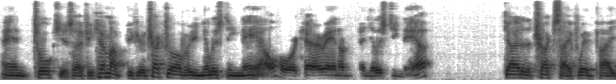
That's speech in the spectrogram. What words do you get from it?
and talk to you. So if you come up, if you're a truck driver and you're listening now, or a caravan and you're listening now, go to the Truck Safe web page,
